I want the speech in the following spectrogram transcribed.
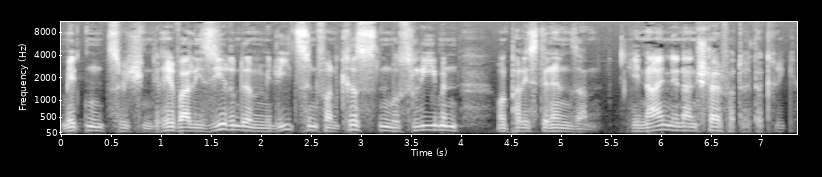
Mitten zwischen rivalisierenden Milizen von Christen, Muslimen und Palästinensern. Hinein in einen Stellvertreterkrieg.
